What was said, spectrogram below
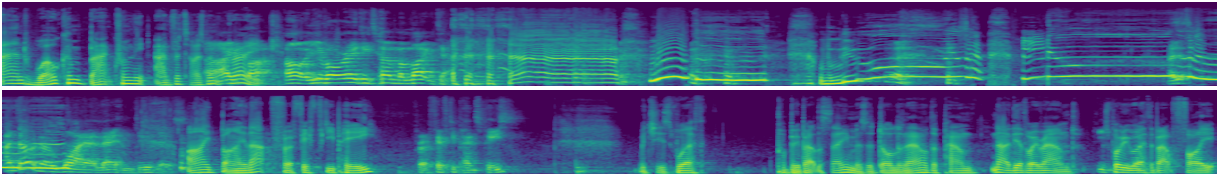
And welcome back from the advertisement break. oh, you've already turned my mic down. Woo! Loser! I, I don't know why I let him do this I'd buy that for 50p, for a 50 pence piece. which is worth probably about the same as a dollar now. The pound, no, the other way around. It's probably worth about five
